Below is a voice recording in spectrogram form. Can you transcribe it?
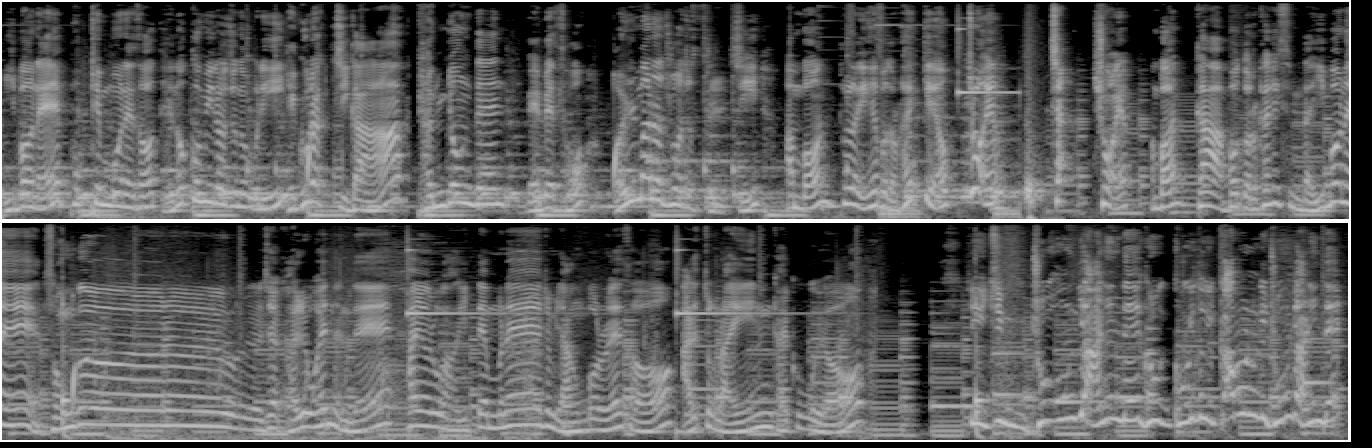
이번에 포켓몬에서 대놓고 밀어주는 우리 개구락지가 변경된 map에서 얼마나 좋아졌을지 한번 플레이 해보도록 할게요. 좋아요. 자 좋아요. 한번 가보도록 하겠습니다. 이번에 정글을 제가 가려고 했는데 파이어로 가기 때문에 좀 양보를 해서 아래쪽 라인 갈 거고요. 이 지금 좋은 게 아닌데? 거, 거기서 까부는 게 좋은 게 아닌데?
